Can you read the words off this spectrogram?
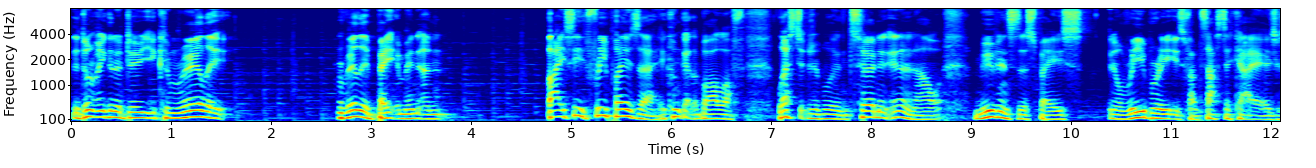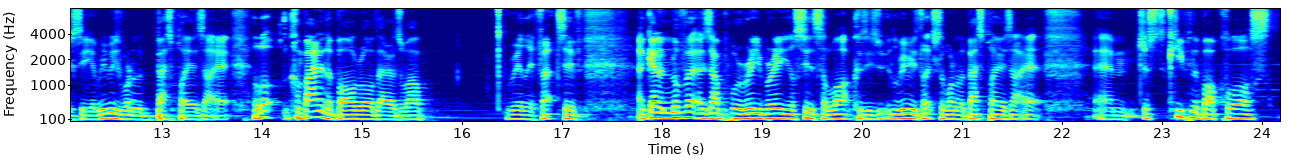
They don't know what you're going to do. You can really, really bait them in and like you see, three players there. He couldn't get the ball off. left stick dribbling, turning in and out, moving into the space. You know, Ribery is fantastic at it. As you can see, Ribery is one of the best players at it. Look, combining the ball roll there as well, really effective. Again, another example with Ribery. You'll see this a lot because Ribery is literally one of the best players at it. Um, just keeping the ball close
